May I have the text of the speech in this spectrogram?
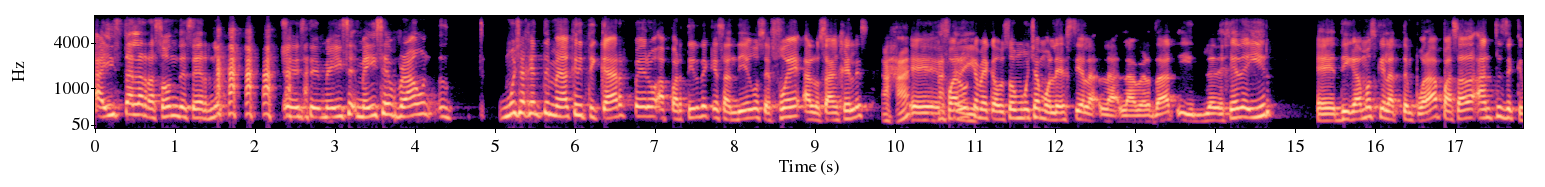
ahí está la razón de ser, ¿no? este, me hice, me hice Brown mucha gente me va a criticar, pero a partir de que San Diego se fue a Los Ángeles, eh, fue algo que me causó mucha molestia, la, verdad, y le dejé de ir. Eh, digamos que la temporada pasada, antes de que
